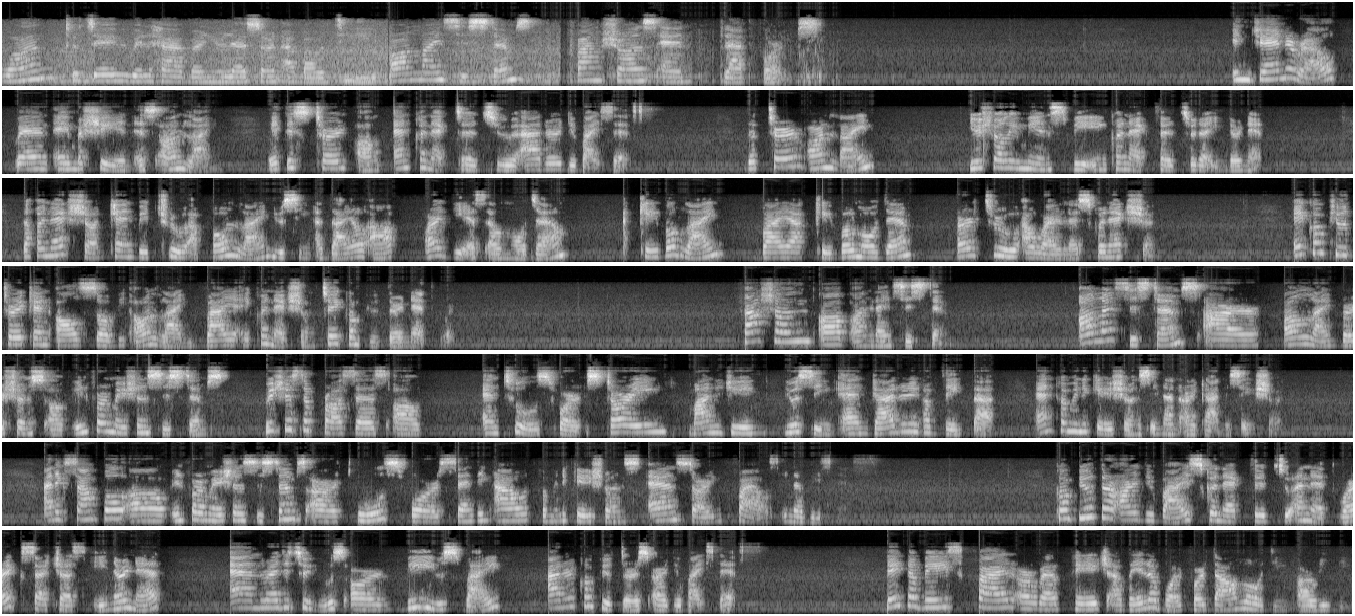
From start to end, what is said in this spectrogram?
everyone. Today we will have a new lesson about the online systems, functions, and platforms. In general, when a machine is online, it is turned on and connected to other devices. The term online usually means being connected to the internet. The connection can be through a phone line using a dial-up or DSL modem, a cable line via cable modem, or through a wireless connection. A computer can also be online via a connection to a computer network. Function of online system. Online systems are online versions of information systems which is the process of and tools for storing, managing, using, and gathering of data and communications in an organization. An example of information systems are tools for sending out communications and storing files in a business. Computer are device connected to a network such as internet and ready to use or be used by other computers or devices. Database, file, or web page available for downloading or reading.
